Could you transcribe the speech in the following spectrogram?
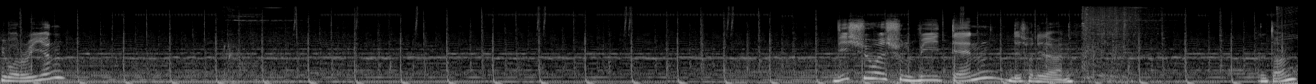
Your regen. This one should be 10, this one 11. And turn.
